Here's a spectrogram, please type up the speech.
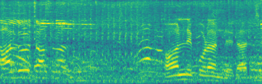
লাল দুটো চারশো অনলি ফোর হান্ড্রেড আচ্ছা।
